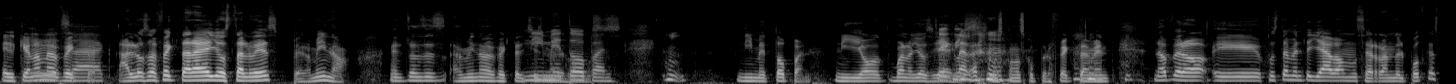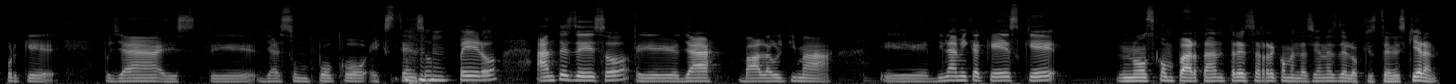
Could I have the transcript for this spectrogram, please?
el que no me afecta. A los afectará a ellos tal vez, pero a mí no. Entonces, a mí no me afecta el Ni chisme. me de topan. famosos. Ni me topan. Ni yo, bueno, yo sí, claro. los conozco perfectamente. No, pero eh, justamente ya vamos cerrando el podcast porque pues ya este ya es un poco extenso, pero antes de eso eh, ya va la última eh, dinámica que es que nos compartan tres recomendaciones de lo que ustedes quieran.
